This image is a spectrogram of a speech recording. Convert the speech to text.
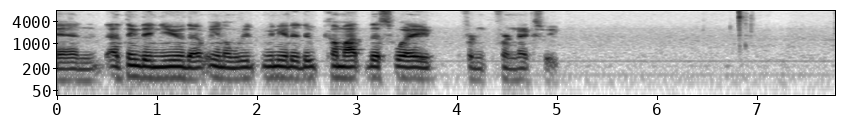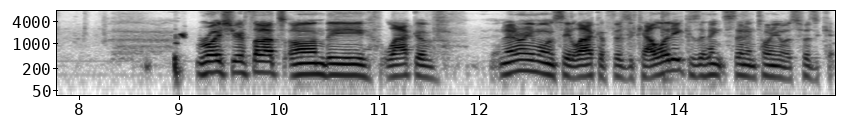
and I think they knew that you know we, we needed to come out this way for for next week. Royce, your thoughts on the lack of, and I don't even want to say lack of physicality because I think San Antonio was physical,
